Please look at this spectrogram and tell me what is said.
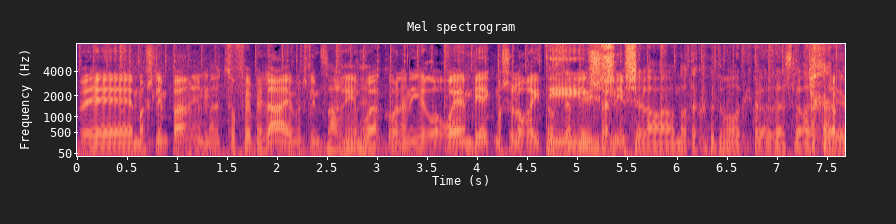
ומשלים פערים, צופה בלייב, משלים פערים, רואה הכל, אני רוא- רואה NBA כמו שלא ראיתי שנים. של העונות הקודמות, אתה יודע, של חיים.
